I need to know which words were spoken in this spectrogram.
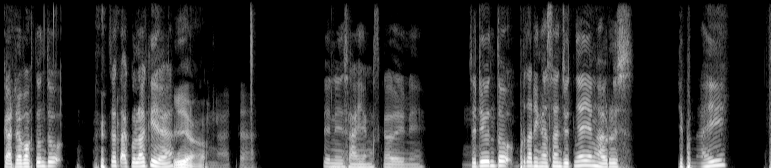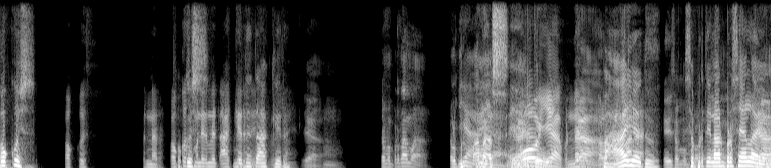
gak ada waktu untuk cetak gol lagi ya Iya. Nggak ada. ini sayang sekali ini Hmm. jadi untuk pertandingan selanjutnya yang harus dibenahi fokus fokus. Benar, fokus Fokus menit-menit akhir. menit akhir. Ya. Hmm. Sama pertama. Kalau belum panas. iya, ya iya. Oh iya, benar. Ya. Bahaya panas. tuh seperti lawan Persela ya Ya.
